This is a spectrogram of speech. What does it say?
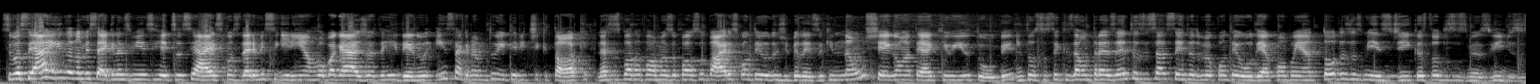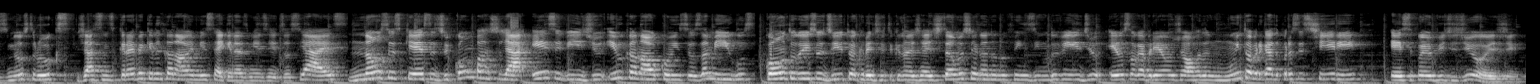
Se você ainda não me segue nas minhas redes sociais, considere me seguir em HajaTRD no Instagram, Twitter e TikTok. Nessas plataformas eu posto vários conteúdos de beleza que não chegam até aqui o YouTube. Então se você quiser um 360 do meu conteúdo e acompanhar todas as minhas dicas, todos os meus vídeos, os meus truques, já se inscreve aqui no canal e me segue nas minhas redes sociais. Não se esqueça de compartilhar esse vídeo e o canal com seus amigos. Com tudo isso dito, acredito que nós já estamos chegando no finzinho do vídeo. Eu sou Gabriel Jordan, muito obrigada por assistir e esse foi o vídeo de hoje.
